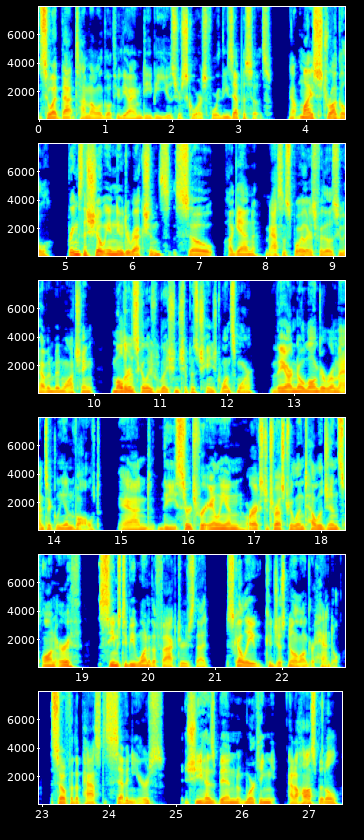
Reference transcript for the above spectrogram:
So at that time, I will go through the IMDb user scores for these episodes. Now, my struggle brings the show in new directions. So again, massive spoilers for those who haven't been watching. Mulder and Scully's relationship has changed once more. They are no longer romantically involved, and the search for alien or extraterrestrial intelligence on Earth seems to be one of the factors that Scully could just no longer handle. So for the past seven years, she has been working at a hospital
